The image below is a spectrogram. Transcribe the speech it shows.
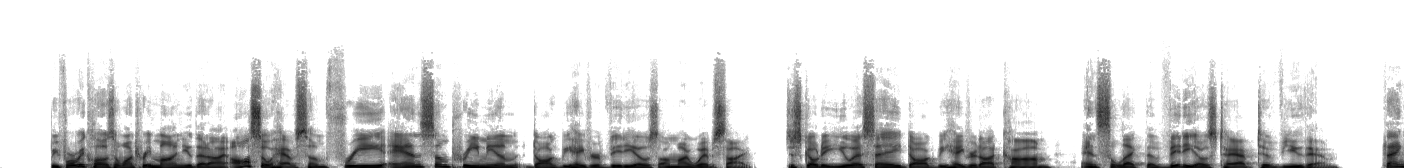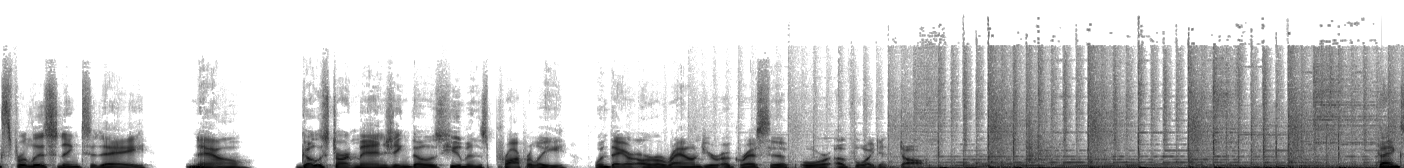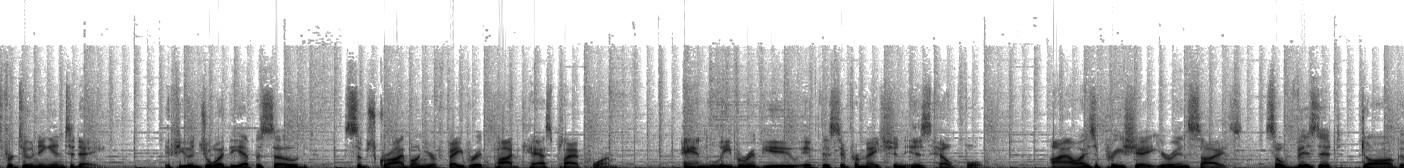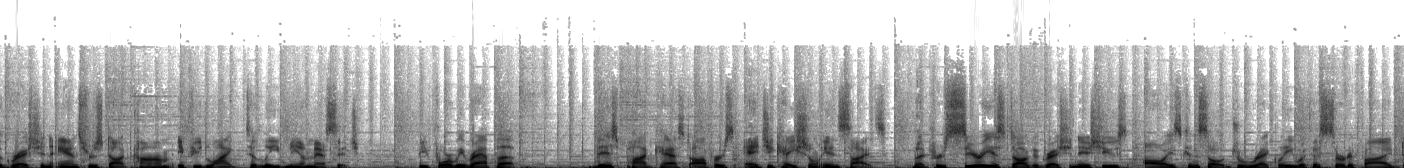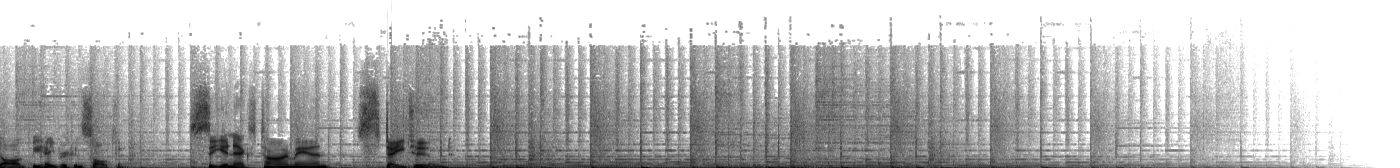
Before we close, I want to remind you that I also have some free and some premium dog behavior videos on my website. Just go to usadogbehavior.com and select the videos tab to view them. Thanks for listening today. Now, go start managing those humans properly when they are around your aggressive or avoidant dog. Thanks for tuning in today. If you enjoyed the episode, subscribe on your favorite podcast platform and leave a review if this information is helpful. I always appreciate your insights, so visit dogaggressionanswers.com if you'd like to leave me a message. Before we wrap up, this podcast offers educational insights, but for serious dog aggression issues, always consult directly with a certified dog behavior consultant. See you next time and stay tuned.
